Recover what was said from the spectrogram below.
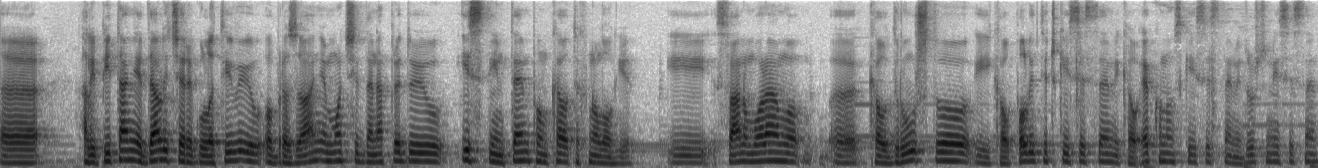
Eh, ali pitanje je da li će regulative i obrazovanje moći da napreduju istim tempom kao tehnologije. I stvarno moramo eh, kao društvo i kao politički sistem i kao ekonomski sistem i društveni sistem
